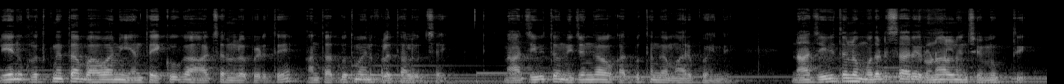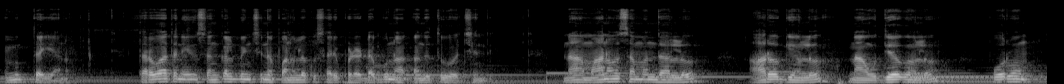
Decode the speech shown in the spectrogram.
నేను కృతజ్ఞతా భావాన్ని ఎంత ఎక్కువగా ఆచరణలో పెడితే అంత అద్భుతమైన ఫలితాలు వచ్చాయి. నా జీవితం నిజంగా ఒక అద్భుతంగా మారిపోయింది. నా జీవితంలో మొదటిసారి రుణాల నుంచి విముక్తి విముక్తి అయ్యాను తర్వాత నేను సంకల్పించిన పనులకు సరిపడే డబ్బు నాకు అందుతూ వచ్చింది. నా మానవ సంబంధాల్లో ఆరోగ్యంలో నా ఉద్యోగంలో పూర్వం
